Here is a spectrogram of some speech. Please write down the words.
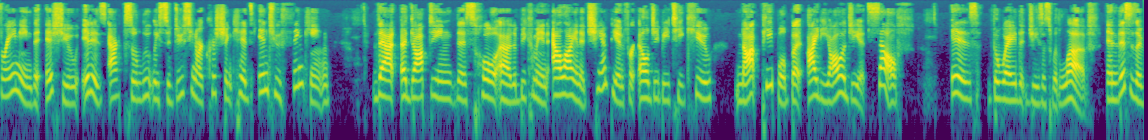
framing the issue. It is absolutely seducing our Christian kids into thinking that adopting this whole uh, becoming an ally and a champion for LGBTQ, not people, but ideology itself, is the way that Jesus would love. And this is a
